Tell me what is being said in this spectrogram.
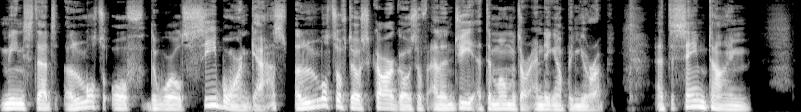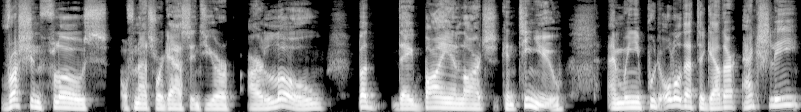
means that a lot of the world's seaborne gas, a lot of those cargoes of LNG at the moment are ending up in Europe. At the same time, Russian flows of natural gas into Europe are low, but they by and large continue. And when you put all of that together, actually,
